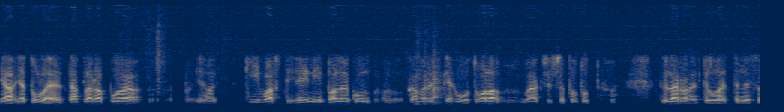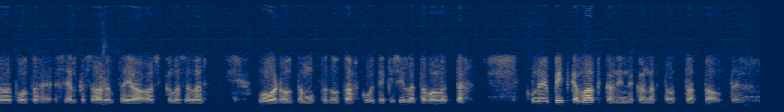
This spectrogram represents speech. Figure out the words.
Ja, ja tulee täplärapuja ihan kivasti, ei niin paljon kuin kaverit kehuu tuolla Väksyssä tutut yläraitilla, että ne saa tuolta Selkäsaarilta ja Askalaselän luodolta, mutta tota, kuitenkin sillä tavalla, että kun ei ole pitkä matka, niin ne kannattaa ottaa talteen.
